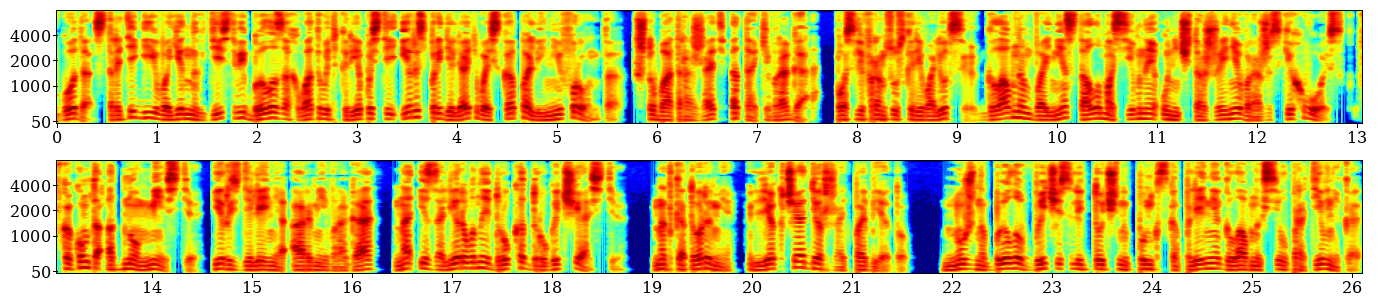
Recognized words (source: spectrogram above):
года стратегией военных действий было захватывать крепости и распределять войска по линии фронта, чтобы отражать атаки врага. После французской революции главным в войне стало массивное уничтожение вражеских войск в каком-то одном месте и разделение армии врага на изолированные друг от друга части, над которыми легче одержать победу. Нужно было вычислить точный пункт скопления главных сил противника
